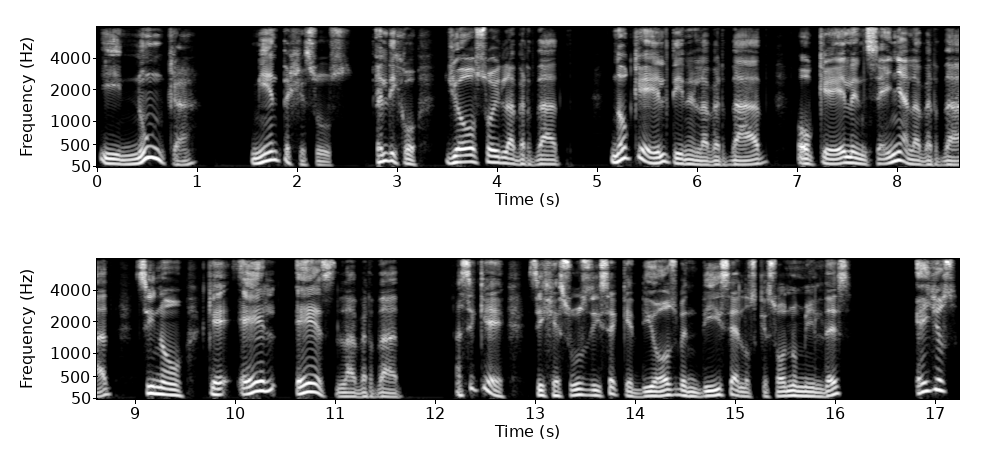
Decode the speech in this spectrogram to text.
y nunca miente Jesús. Él dijo, yo soy la verdad. No que Él tiene la verdad o que Él enseña la verdad, sino que Él es la verdad. Así que si Jesús dice que Dios bendice a los que son humildes, ¿ellos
